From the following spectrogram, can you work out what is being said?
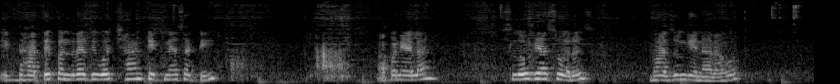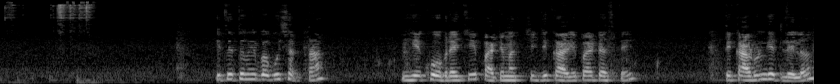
एक दहा ते पंधरा दिवस छान टिकण्यासाठी आपण याला स्लो गॅसवरच भाजून घेणार आहोत. इथे तुम्ही बघू शकता हे खोबऱ्याची पाठीमागची जी काळी पाट असते ते काढून घेतलेलं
